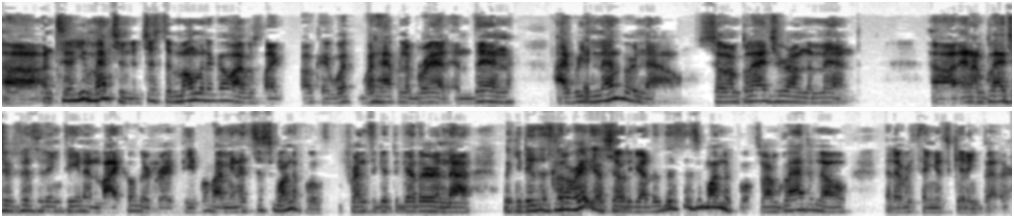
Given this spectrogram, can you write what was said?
uh, until you mentioned it just a moment ago. I was like, okay, what what happened to Brad? And then I remember now. So I'm glad you're on the mend, uh, and I'm glad you're visiting Dinah and Michael. They're great people. I mean, it's just wonderful, friends to get together, and uh, we can do this little radio show together. This is wonderful. So I'm glad to know that everything is getting better.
